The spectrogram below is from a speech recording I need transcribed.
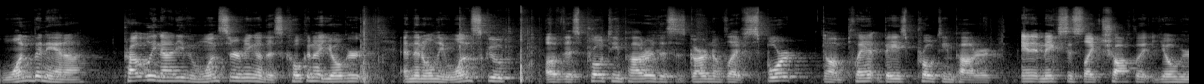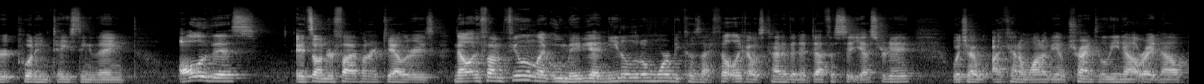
One banana, probably not even one serving of this coconut yogurt, and then only one scoop of this protein powder. This is Garden of Life Sport um, plant-based protein powder, and it makes this like chocolate yogurt pudding tasting thing. All of this, it's under 500 calories. Now, if I'm feeling like, ooh, maybe I need a little more because I felt like I was kind of in a deficit yesterday, which I, I kind of want to be. I'm trying to lean out right now.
